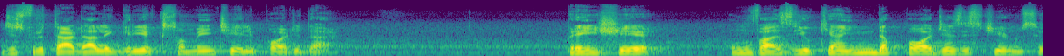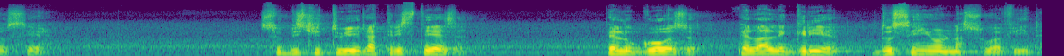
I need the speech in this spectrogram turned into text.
Desfrutar da alegria que somente ele pode dar. Preencher um vazio que ainda pode existir no seu ser. Substituir a tristeza pelo gozo, pela alegria do Senhor na sua vida.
